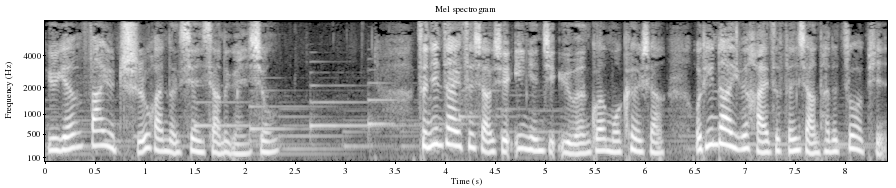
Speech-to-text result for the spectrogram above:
语言发育迟缓等现象的元凶。曾经在一次小学一年级语文观摩课上，我听到一个孩子分享他的作品《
